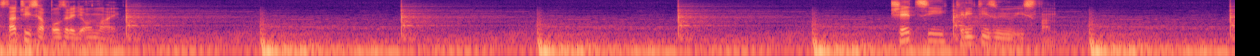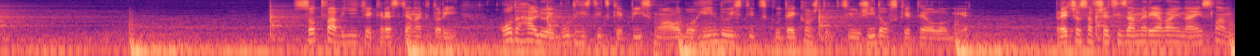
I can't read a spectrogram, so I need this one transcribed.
Stačí sa pozrieť online. Všetci kritizujú islám. Sotva vidíte kresťana, ktorý odhaľuje buddhistické písmo alebo hinduistickú dekonštrukciu židovskej teológie. Prečo sa všetci zameriavajú na islám?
